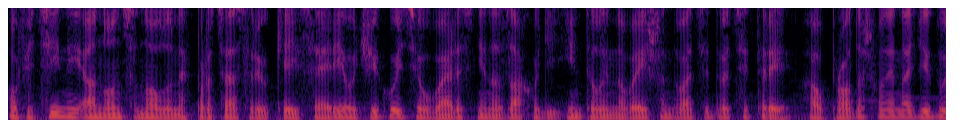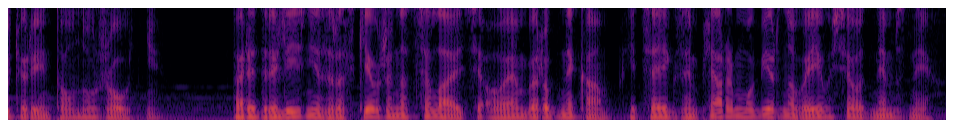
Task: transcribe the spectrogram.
Офіційний анонс оновлених процесорів K-серії очікується у вересні на заході Intel Innovation 2023, а в продаж вони надійдуть орієнтовно у жовтні. Передрелізні зразки вже надсилаються ОМ виробникам, і цей екземпляр, ймовірно, виявився одним з них.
